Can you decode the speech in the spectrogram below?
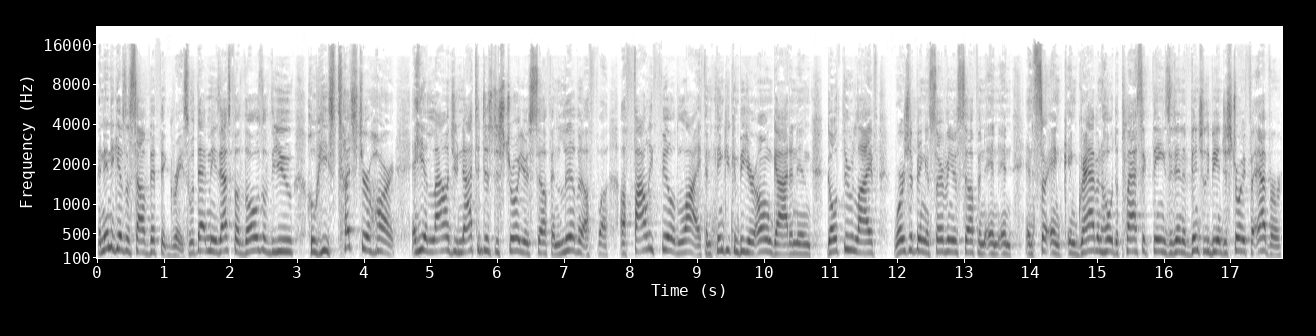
And then he gives a salvific grace. What that means, that's for those of you who he's touched your heart and he allowed you not to just destroy yourself and live a, a, folly filled life and think you can be your own God and then go through life worshiping and serving yourself and, and, and, and, and, and hold the plastic things and then eventually being destroyed forever.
